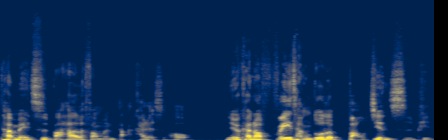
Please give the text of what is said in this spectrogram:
他每次把他的房门打开的时候，你会看到非常多的保健食品、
